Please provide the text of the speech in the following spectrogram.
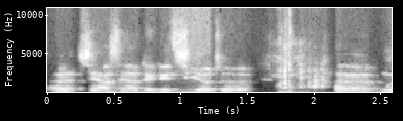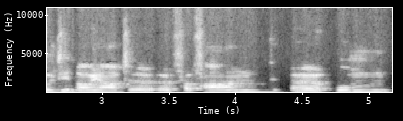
äh, sehr, sehr dedizierte äh, multivariate äh, Verfahren, äh, um,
